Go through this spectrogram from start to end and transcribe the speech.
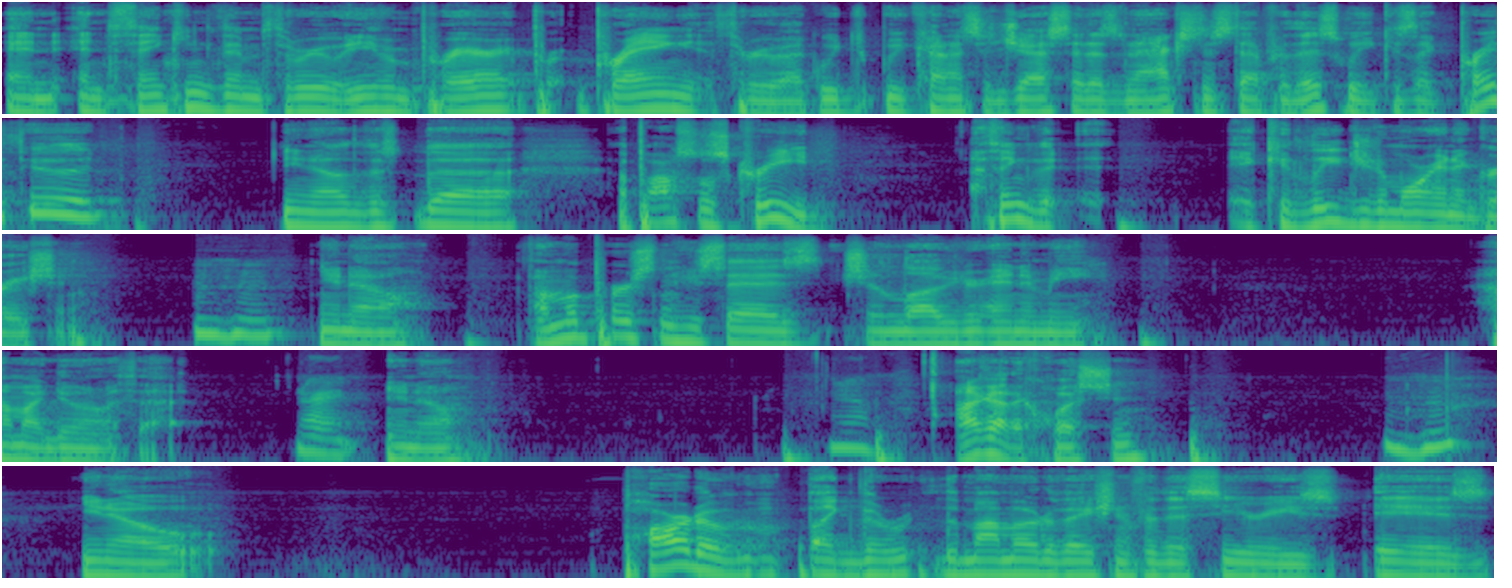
and and thinking them through and even prayer, pr- praying it through. Like we we kind of suggested as an action step for this week is like pray through the You know, the, the Apostles' Creed. I think that it could lead you to more integration. Mm-hmm. You know, if I'm a person who says you should love your enemy, how am I doing with that? Right. You know, Yeah. I got a question. Mhm. You know, part of like the, the my motivation for this series is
